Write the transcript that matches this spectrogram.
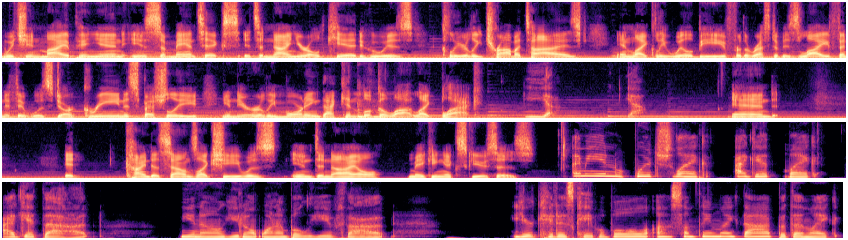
which, in my opinion, is semantics. It's a nine year old kid who is clearly traumatized and likely will be for the rest of his life. And if it was dark green, especially in the early morning, that can look a mm-hmm. lot like black. Yeah. Yeah. And it kind of sounds like she was in denial, making excuses. I mean, which, like, I get, like, I get that. You know, you don't want to believe that your kid is capable of something like that, but then, like,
